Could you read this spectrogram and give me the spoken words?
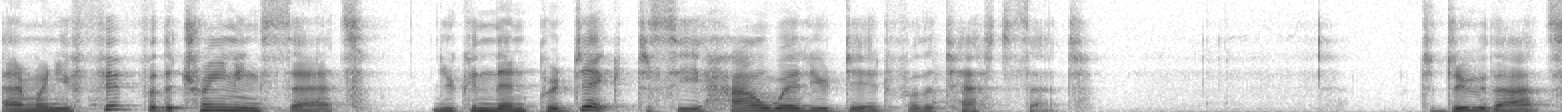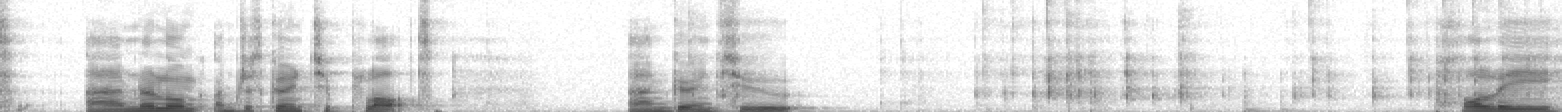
And when you fit for the training set, you can then predict to see how well you did for the test set. To do that, I'm no longer, I'm just going to plot, I'm going to poly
